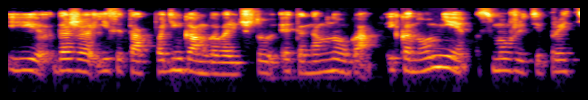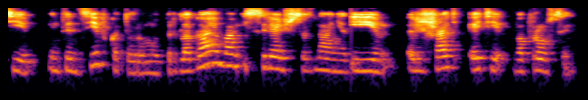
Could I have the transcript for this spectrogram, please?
и даже если так по деньгам говорить, что это намного экономнее, сможете пройти интенсив, который мы предлагаем вам, исцеляющее сознание, и решать эти вопросы.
